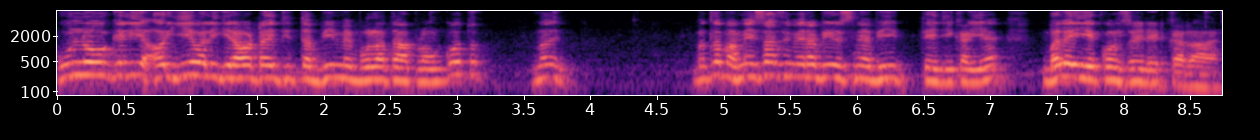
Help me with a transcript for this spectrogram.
उन लोगों के लिए और ये वाली गिरावट आई थी, तब भी मैं बोला था आप लोगों को तो मैं मतलब हमेशा से मेरा भी इसमें अभी तेज़ी का ही है, भले ये कॉन्सोलिडेट कर रहा है।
